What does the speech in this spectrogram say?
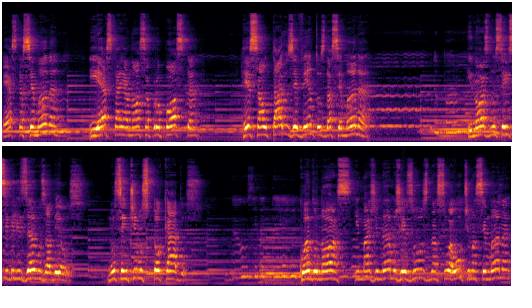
esta semana e esta é a nossa proposta ressaltar os eventos da semana e nós nos sensibilizamos, ó Deus, nos sentimos tocados. Quando nós imaginamos Jesus na sua última semana,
